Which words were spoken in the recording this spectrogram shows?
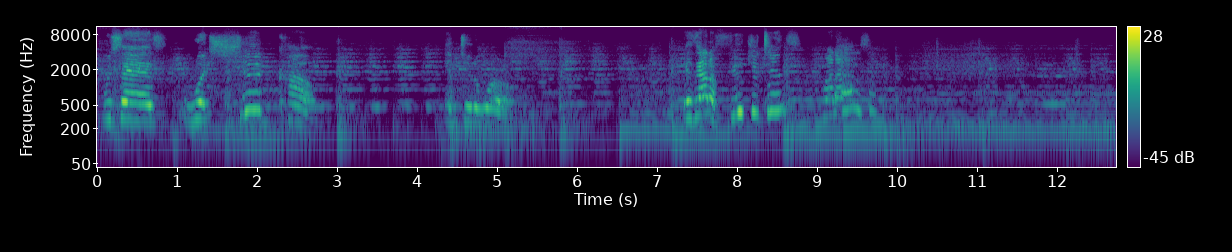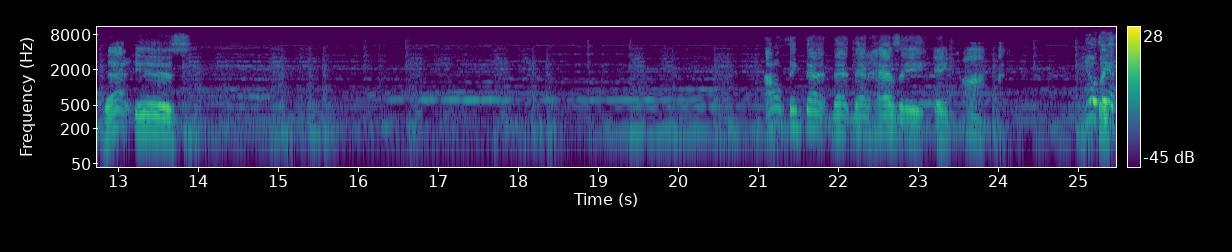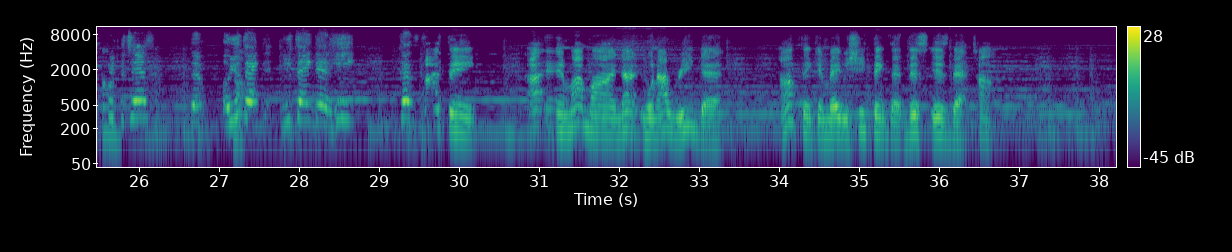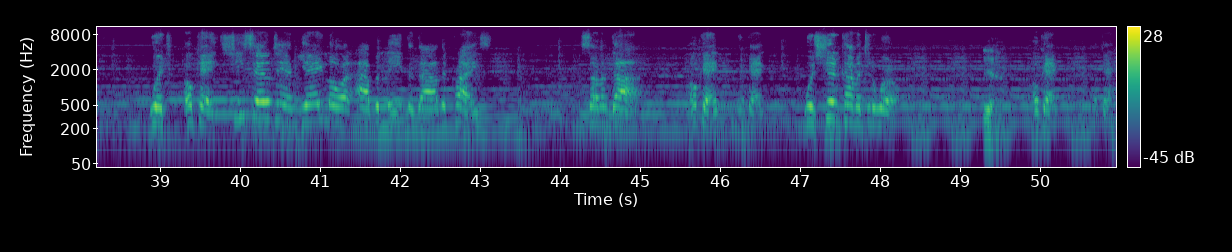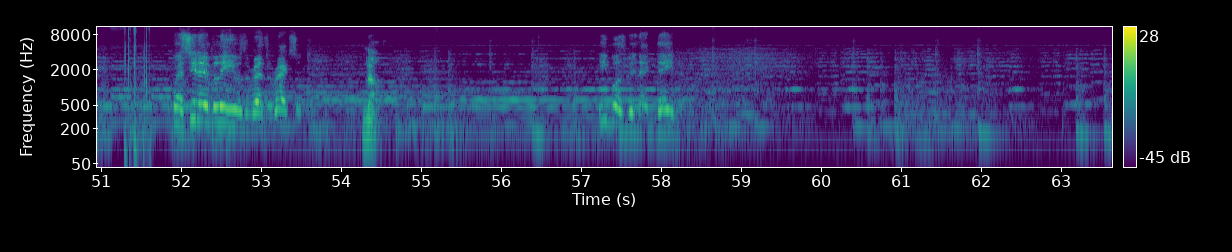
which says, which should come into the world. Is that a future tense, Brother Allison? That is I don't think that that that has a a time. You don't think it's future tense? That, or you No. think you think that he? Because I think I in my mind that when I read that, I'm thinking maybe she think that this is that time. Which okay, she said unto him, "Yea, Lord, I believe that thou art the Christ, Son of God." Okay, okay, which should come into the world. Yeah. Okay, okay, but she didn't believe he was the resurrection. No. He must be that David.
